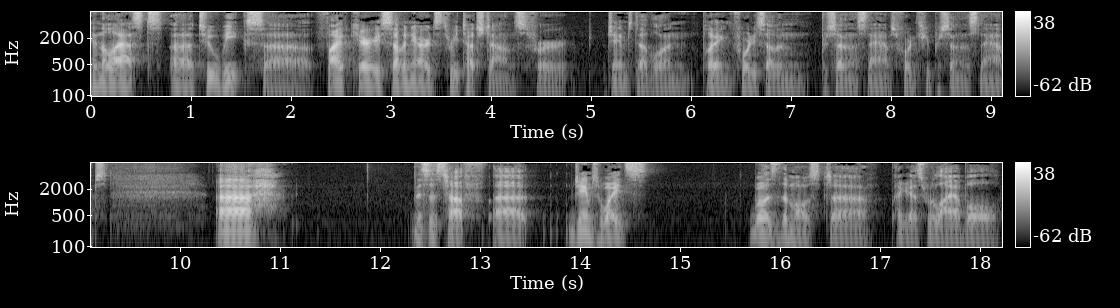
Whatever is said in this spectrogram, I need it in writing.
in the last uh, two weeks. Uh, five carries, seven yards, three touchdowns for James Develin, playing 47% of the snaps, 43% of the snaps. Uh, this is tough. Uh, James White's was the most, uh, I guess, reliable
